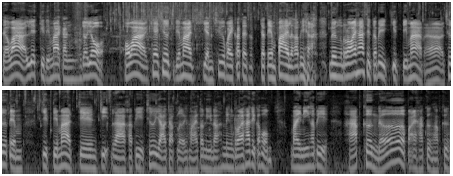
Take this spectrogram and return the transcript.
แต่ว่าเรียกกิตติมาศกันย่อๆเพราะว่าแค่ชื่อกิตติมาศเขียนชื่อไปก็จะจะเต็มป้ายแล้วครับพี่หนึ่งร้อยห้าสิบครับพี่กิตติมาศอ่าชื่อเต็ม กิตติมาเจนจิราครับพี่ ชื่อยาวจัดเลยไม้ตัวนี้นะหนึ่งร้อยห้าสิบครับผม ใบนี้ครับพี่ฮาร์ปครึ่งเด้อปลายฮาร์ปครึ่งฮาร์ปครึ่ง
